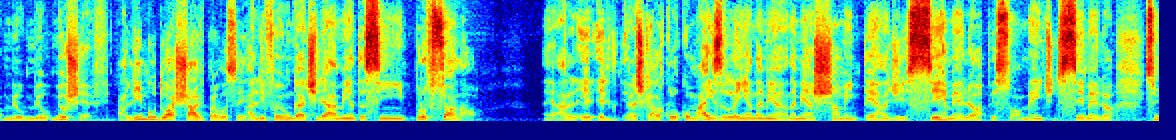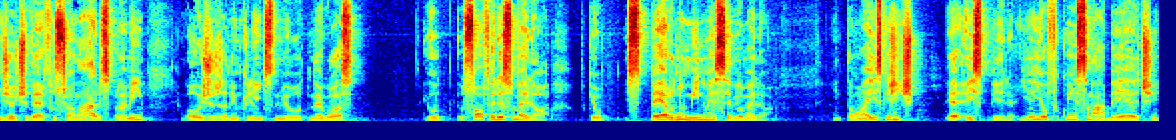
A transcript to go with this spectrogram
meu, meu, meu chefe. Ali mudou a chave para você? Ali foi um gatilhamento assim profissional. É, ele, ele, acho que ela colocou mais lenha na minha, na minha chama interna de ser melhor pessoalmente, de ser melhor. Se um dia eu tiver funcionários para mim, igual hoje eu já tenho clientes no meu outro negócio, eu, eu só ofereço o melhor. Porque eu espero, no mínimo, receber o melhor. Então é isso que a gente é, é espelha. E aí eu fui conhecendo a Bet,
